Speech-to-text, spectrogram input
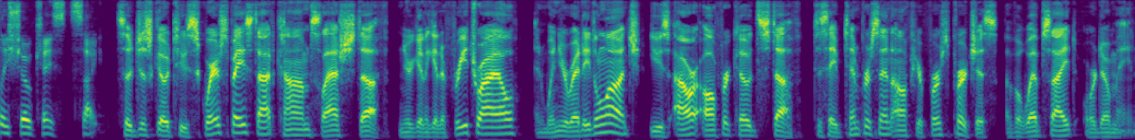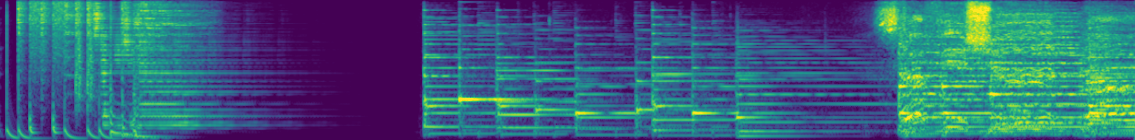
beautifully showcased site. So just go to squarespace.com slash stuff and you're going to get a free trial. And when you're ready to launch, use our offer code STUFF to save 10% off your first purchase of a website or domain. Stuff you should know.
